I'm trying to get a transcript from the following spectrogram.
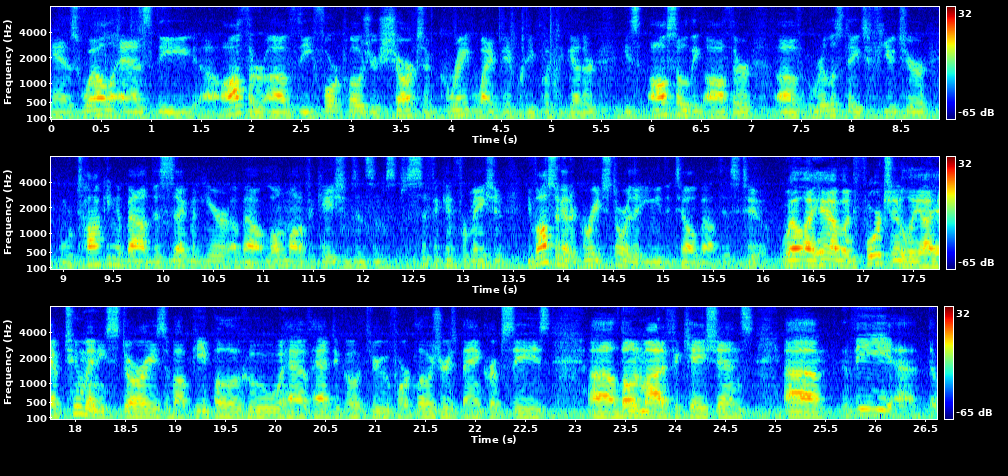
as well as the uh, author of the Foreclosure Sharks, a great white paper he put together. He's also the author of Real Estate's Future, and we're talking about this segment here about loan modifications and some specific information. You've also got a great story that you need to tell about this too. Well, I have. Unfortunately, I have too many stories about people who have had to go through foreclosures, bankruptcies, uh, loan modifications. Um, the, uh, the,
